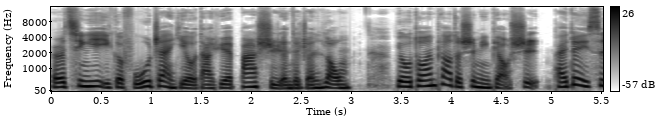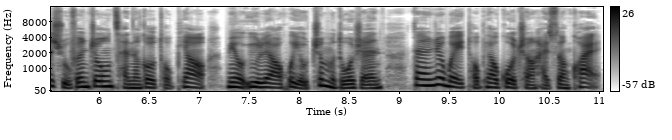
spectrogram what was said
而青衣一个服务站也有大约八十人的人龙。有投完票的市民表示，排队四十五分钟才能够投票，没有预预料会有这么多人，但认为投票过程还算快。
